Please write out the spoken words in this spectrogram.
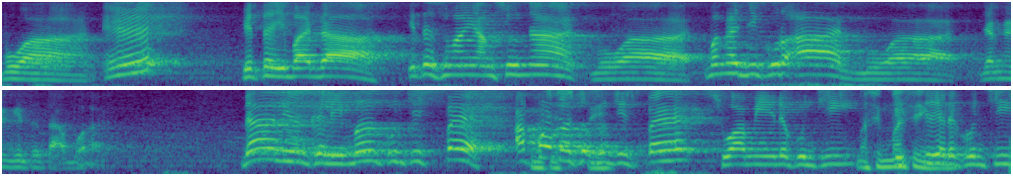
buat. Eh? Kita ibadah, kita semayang sunat, buat. Mengaji Quran, buat. Jangan kita tak buat. Dan yang kelima, kunci spare. Apa Kunci maksud spare. kunci spare? Suami ada kunci, Masing-masing. isteri ada kunci,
